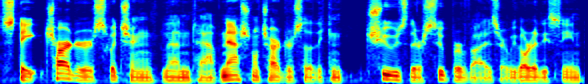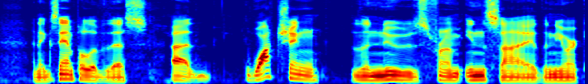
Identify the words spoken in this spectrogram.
state charters switching then to have national charters so that they can choose their supervisor. We've already seen an example of this. Uh, watching the news from inside the New York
